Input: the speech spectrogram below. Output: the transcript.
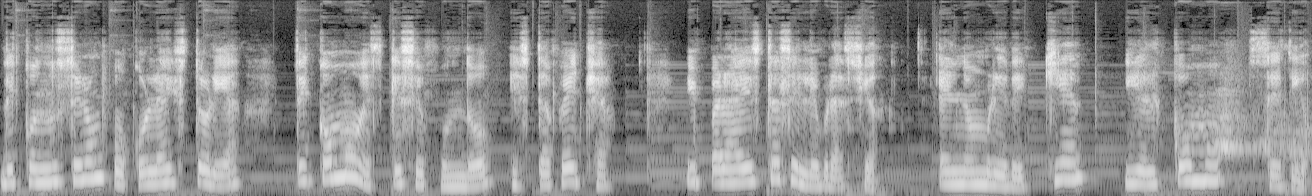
de conocer un poco la historia de cómo es que se fundó esta fecha y para esta celebración, el nombre de quién y el cómo se dio.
